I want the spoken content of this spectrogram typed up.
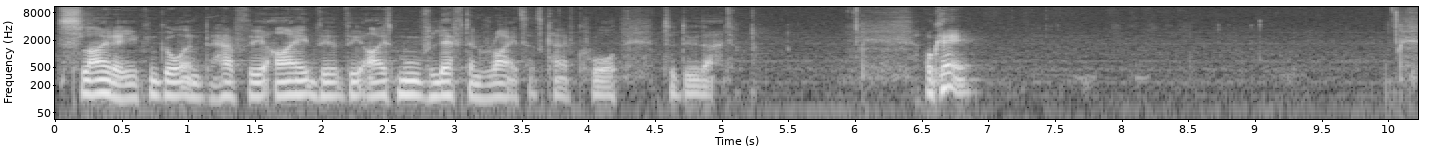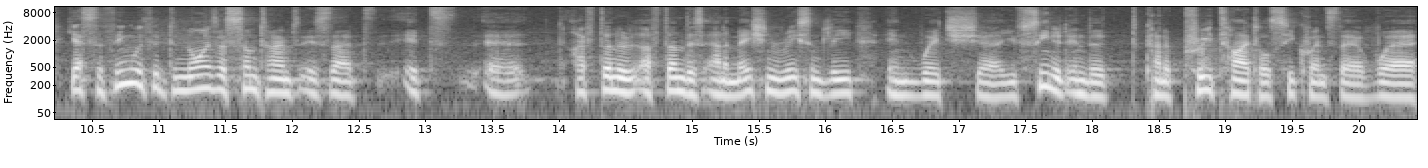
slider, you can go and have the eye the, the eyes move left and right. That's kind of cool to do that. Okay. Yes, the thing with the denoiser sometimes is that it's. Uh, I've done a, I've done this animation recently in which uh, you've seen it in the kind of pre-title sequence there, where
